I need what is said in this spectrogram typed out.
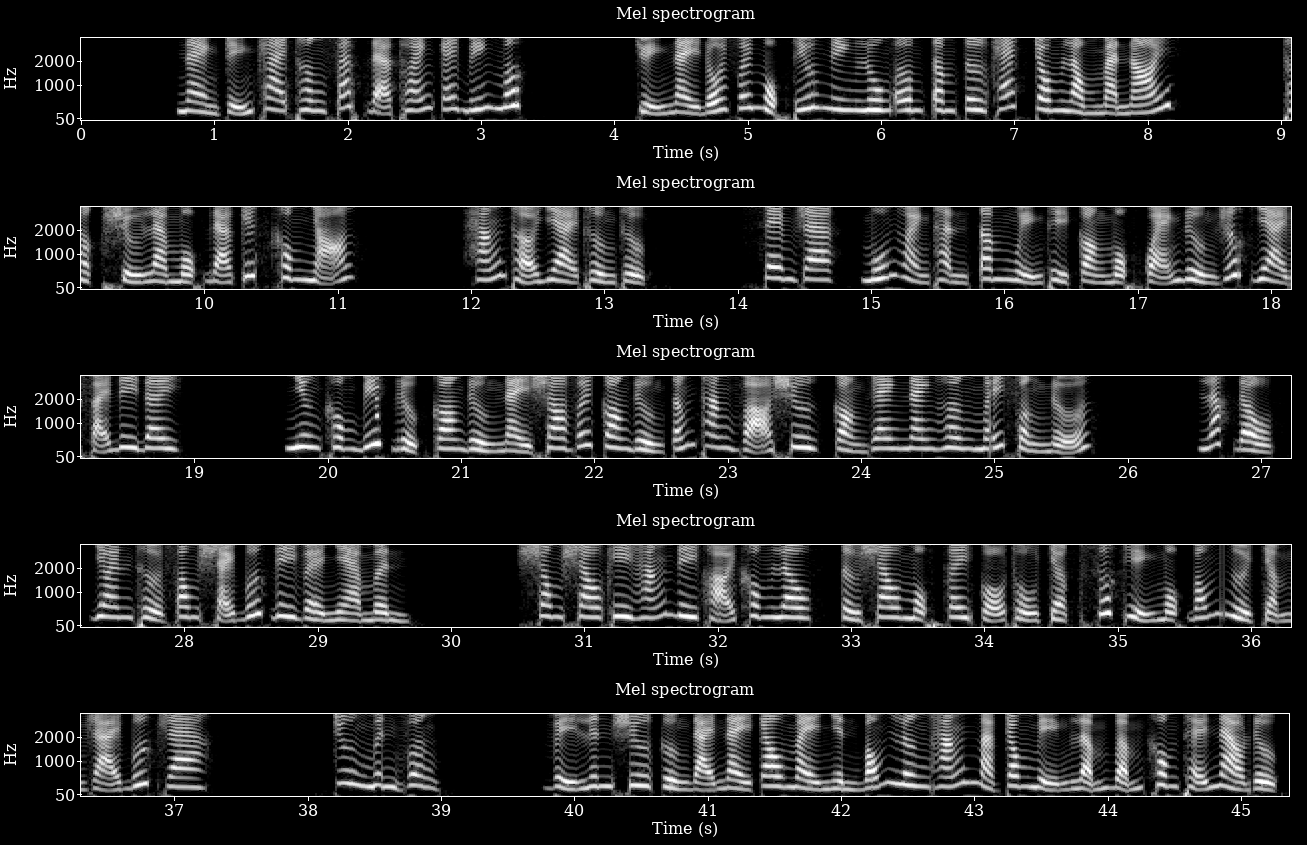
nàng triển khai thân pháp đã thoáng cái biến mất. Chuyện này đối với một thiếu niên luôn ôm tâm tư khác trong lòng mà nói, thật sự là một đả kích không nhỏ. Hắn thở dài thường thượt, Xem ra, muốn hoàn thành tâm nguyện thì còn một quãng đường rất dài phải đi đây. Nhưng không biết được con đường này so với con đường tấm thăng võ sư còn gian nan hơn mấy phần nữa. Lắc đầu, Doanh Thừa Phong sải bước đi về nhà mình. Song sau khi hắn đi khỏi không lâu, từ sau một cây cổ thụ chợt xuất hiện một bóng người chậm rãi bước ra. Trương Minh Vân. Vị linh sư cường đại này cau mày nhìn bóng lưng hắn mà trong miệng lẩm bẩm không thể nào được.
